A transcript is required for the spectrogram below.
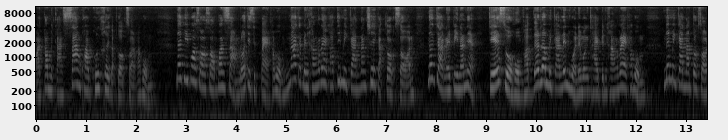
มันต้องมีการสร้างความคุ้นเคยกับตัวอักษรครับผมในปีพศ 2378 ครับผม น่าจะเป็นครั้งแรกครับที่มีการตั้งชื่อกับตัวอักษร เนื่องจากในปีนั้นเนี่ย เจสัวหงครับ ได้เริ่มมีการเล่นหวยในเมืองไทยเป็นครั้งแรกครับผม ได้มีการนำตัวอักษร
